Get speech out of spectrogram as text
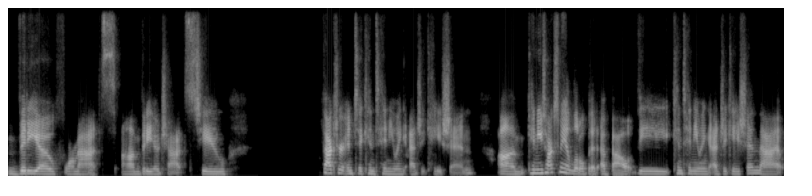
video formats, um, video chats to factor into continuing education. Um, can you talk to me a little bit about the continuing education that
